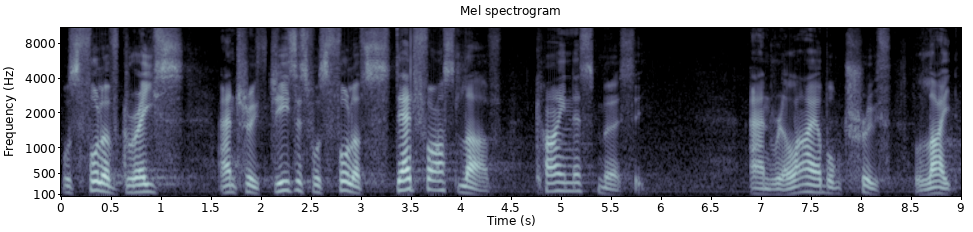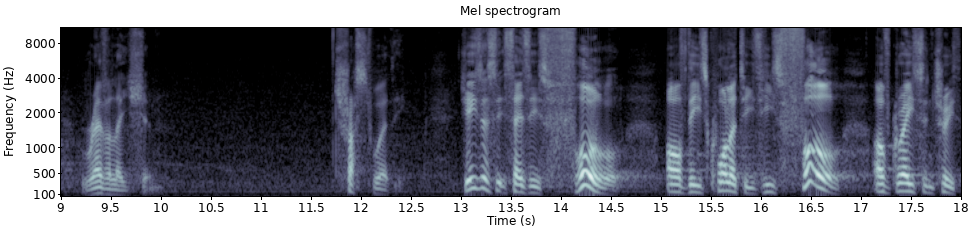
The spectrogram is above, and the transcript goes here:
was full of grace and truth. Jesus was full of steadfast love, kindness, mercy, and reliable truth, light, revelation. Trustworthy. Jesus, it says, is full of these qualities. He's full of grace and truth.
